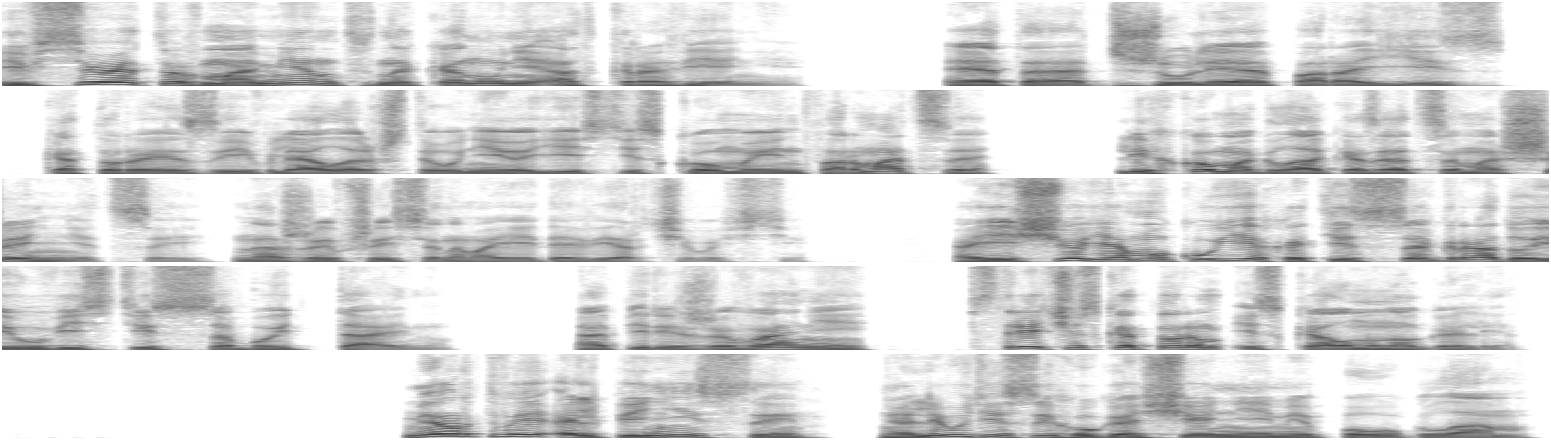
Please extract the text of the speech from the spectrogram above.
И все это в момент накануне откровения. Это Джулия Параиз, которая заявляла, что у нее есть искомая информация, легко могла оказаться мошенницей, нажившейся на моей доверчивости. А еще я мог уехать из Саграду и увезти с собой тайну. О переживании, встречи с которым искал много лет. Мертвые альпинисты, люди с их угощениями по углам,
